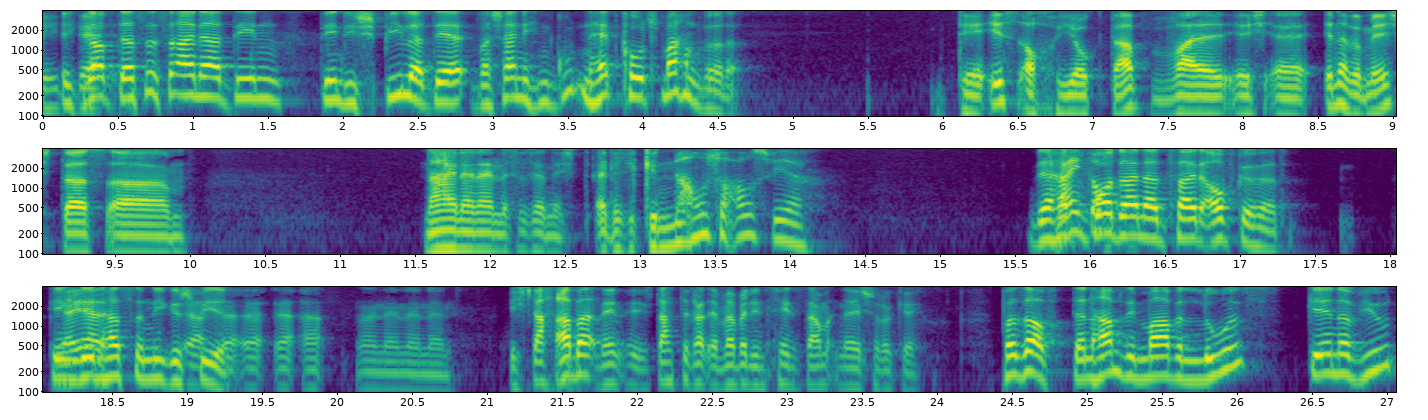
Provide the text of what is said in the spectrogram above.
Ich- Ich glaube, das ist einer, den, den die Spieler, der wahrscheinlich einen guten Headcoach machen würde. Der ist auch yoked up, weil ich erinnere mich, dass. Ähm nein, nein, nein, das ist er nicht. Äh, Der sieht genauso aus wie er. Der hat Nein, vor doch. deiner Zeit aufgehört. Gegen Ja, ja. den hast du nie gespielt. Ja. Nein, nein, nein, nein. Ich dachte, Aber- nein, ich dachte gerade, er war bei den Saints damals. Nee, schon okay. Pass auf, dann haben sie Marvin Lewis geinterviewt,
